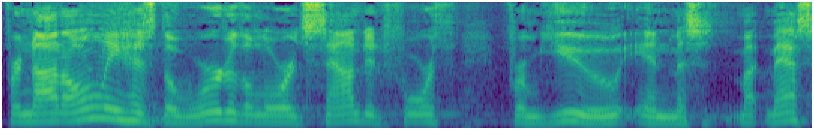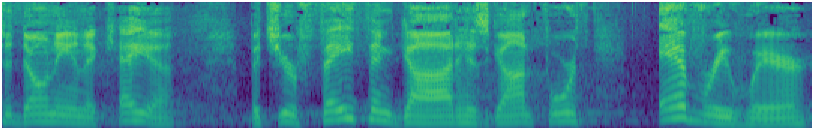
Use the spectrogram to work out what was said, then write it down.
For not only has the word of the Lord sounded forth from you in Macedonia and Achaia, but your faith in God has gone forth everywhere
